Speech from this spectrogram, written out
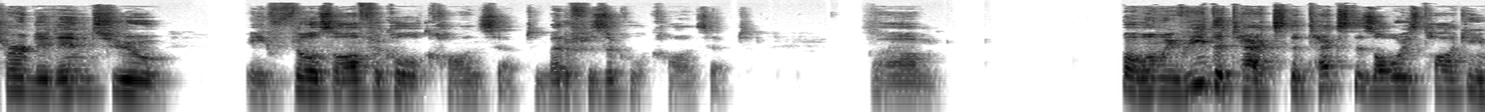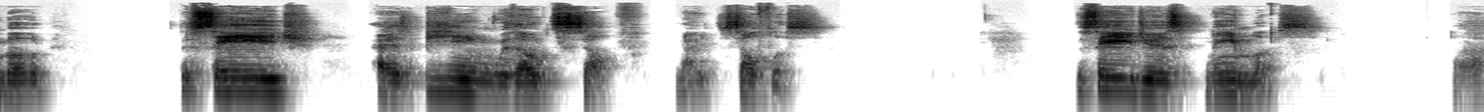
turned it into a philosophical concept, a metaphysical concept. Um, but when we read the text, the text is always talking about the sage as being without self, right? Selfless. The sage is nameless. Uh,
